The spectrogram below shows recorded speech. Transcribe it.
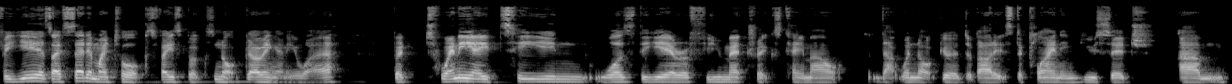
for years I said in my talks, Facebook's not going anywhere. But 2018 was the year a few metrics came out that were not good about its declining usage. Um,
